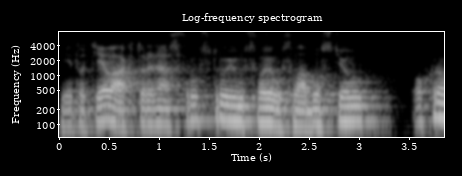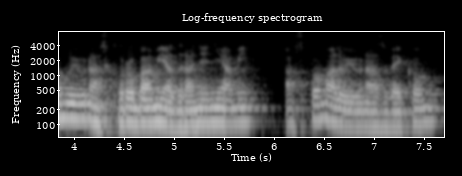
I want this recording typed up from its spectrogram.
Tieto telá, ktoré nás frustrujú svojou slabosťou, ochromujú nás chorobami a zraneniami, a spomalujú nás vekom,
